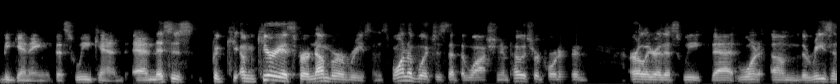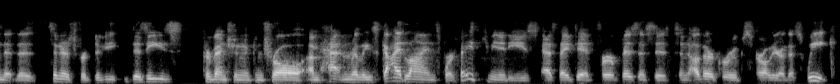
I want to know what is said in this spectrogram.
beginning this weekend. And this is I'm curious for a number of reasons. One of which is that the Washington Post reported earlier this week that one um, the reason that the Centers for D- Disease Prevention and Control um, hadn't released guidelines for faith communities as they did for businesses and other groups earlier this week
